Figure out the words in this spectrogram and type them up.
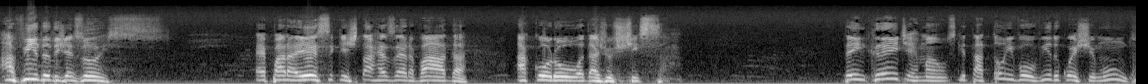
a vinda de Jesus. É para esse que está reservada a coroa da justiça. Tem crente, irmãos, que está tão envolvido com este mundo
